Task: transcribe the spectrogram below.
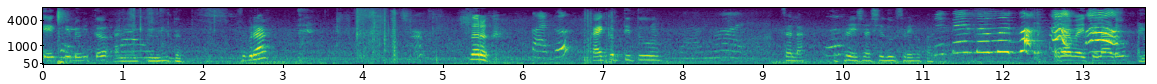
एक किलो इथं. आणि एक किलो इथं. शुभ्रा? सरक. काय करते तू? चला फ्रेश असे दुसरे हो का? रव्याचे लाडू.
